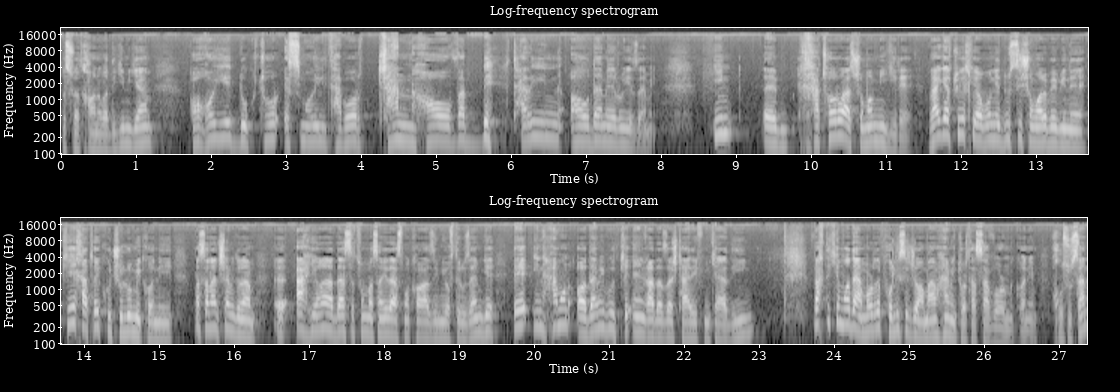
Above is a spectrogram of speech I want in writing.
به صورت خانوادگی میگم آقای دکتر اسماعیلی تبار تنها و بهترین آدم روی زمین. این خطا رو از شما می‌گیره. و اگر توی خیابون یه دوستی شما رو ببینه که یه خطای کوچولو می‌کنی مثلا چه می‌دونم احیانا از دستتون مثلا یه دستمال کاغذی میفته رو زمین میگه اه، این همون آدمی بود که اینقدر ازش تعریف می‌کردیم؟ وقتی که ما در مورد پلیس جامعه هم همینطور تصور می‌کنیم. خصوصا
